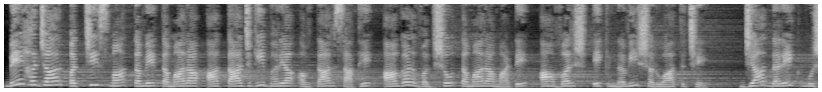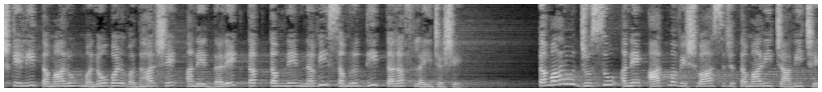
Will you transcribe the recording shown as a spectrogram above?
બે હજાર પચીસમાં તમે તમારા આ તાજગી ભર્યા અવતાર સાથે આગળ વધશો તમારા માટે આ વર્ષ એક નવી શરૂઆત છે. જ્યાં દરેક મુશ્કેલી તમારું મનોબળ વધારશે અને દરેક તક તમને નવી સમૃદ્ધિ તરફ લઈ જશે. તમારો જુસ્સો અને આત્મવિશ્વાસ જ તમારી ચાવી છે.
